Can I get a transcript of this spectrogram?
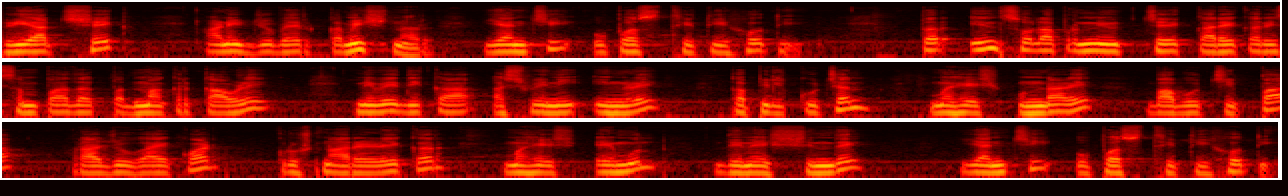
रियाज शेख आणि जुबेर कमिशनर यांची उपस्थिती होती. तर इन सोलापूर न्यूजचे कार्यकारी संपादक पद्माकर कावळे निवेदिका अश्विनी इंगळे कपिल कुचन महेश उंडाळे बाबू चिप्पा राजू गायकवाड कृष्णा रेळेकर महेश एमुल दिनेश शिंदे यांची उपस्थिती होती.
